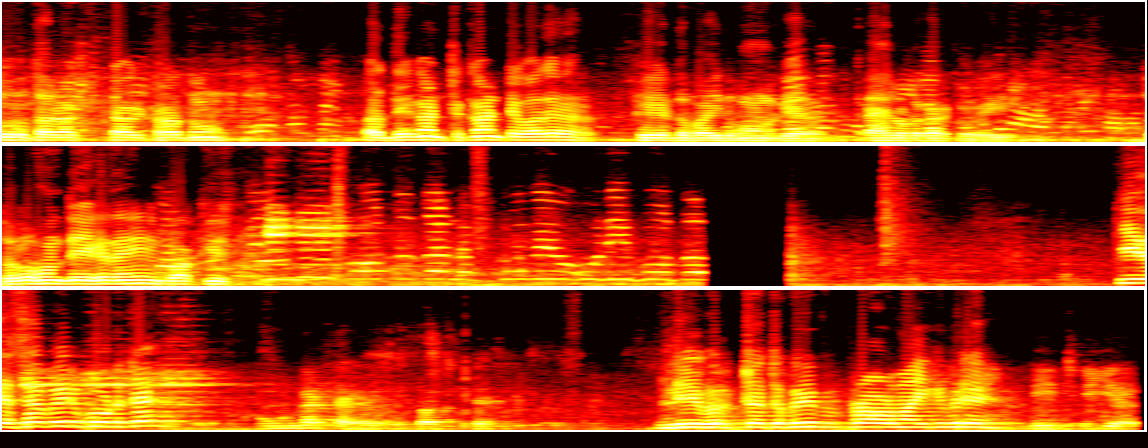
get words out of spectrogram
ਦੋ ਤਾਂ ਡਾਕਟਰਾਂ ਤੋਂ। ਅੱਧੇ ਘੰਟੇ ਘੰਟੇ ਬਾਅਦ ਫੇਰ ਦਵਾਈ ਦਵਾਉਣ ਗਿਆ ਇਹ ਲੋਡ ਕਰਕੇ ਹੋਈ ਚਲੋ ਹੁਣ ਦੇਖਦੇ ਹਾਂ ਜੀ, ਬਾਕੀ ਕੀ ਦੱਸਿਆ ਬਈ ਰਿਪੋਰਟ 'ਚ? ਘੱਟ ਹੈ ਬਾਕੀ ਦਾ ਲੀਵਰ 'ਚ ਤਾਂ ਕੋਈ ਪ੍ਰੋਬਲਮ ਆਈ ਕਿ ਵੀਰੇ? ਵੀ ਠੀਕ ਹੈ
